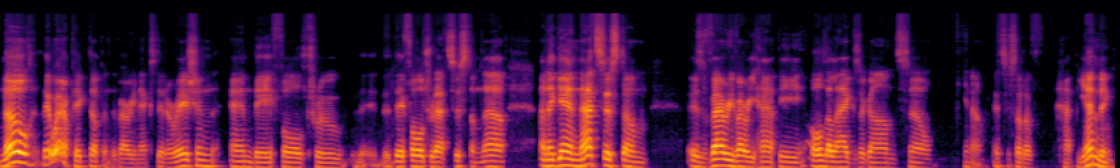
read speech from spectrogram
No, they were picked up in the very next iteration and they fall through they fall through that system now. And again, that system is very, very happy. All the lags are gone. So, you know, it's a sort of happy ending.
